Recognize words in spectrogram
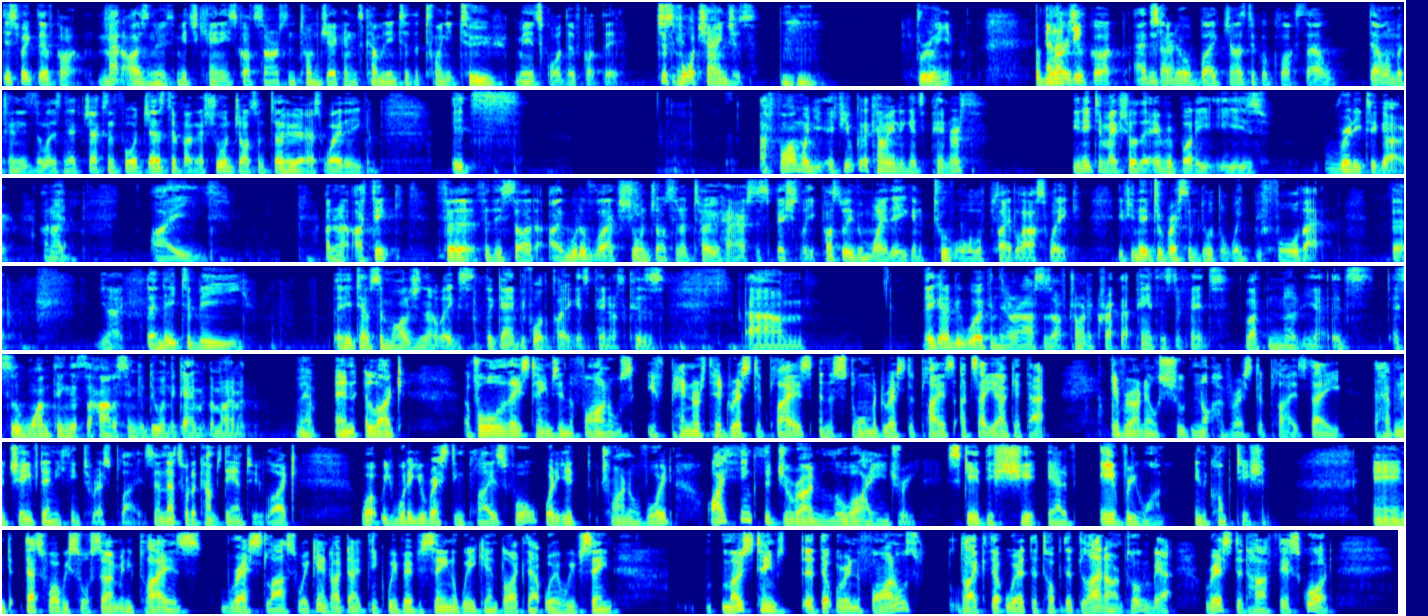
this week they've got Matt Eisenhuth, Mitch Kenny, Scott Sorensen, Tom Jenkins coming into the 22 man squad they've got there. Just four changes. Mhm. Brilliant. The Warriors think- have got Adam. Fonua-Blake, Charles Nickel Clocksdale, Dallin Martini Zelezniak, Jackson Ford, Jazz Tevaga, Shaun Johnson, Tohu Harris, Wade Egan. It's I find when you if you've got to come in against Penrith, you need to make sure that everybody is ready to go. And Yeah. I I I don't know. I think for for this side, I would have liked Shaun Johnson and Toe Harris, especially, possibly even Wade Egan, to have all have played last week. If you need to rest them, do it the week before that. But you know, they need to be they need to have some mileage in their legs the game before the play against Penrith because um, they're going to be working their asses off trying to crack that Panthers defense. Like, no, yeah, it's it's the one thing that's the hardest thing to do in the game at the moment. Yeah, and like of all of these teams in the finals, if Penrith had rested players and the Storm had rested players, I'd say yeah, I get that. Everyone else should not have rested players. They haven't achieved anything to rest players, and that's what it comes down to. Like, what what are you resting players for? What are you trying to avoid? I think the Jarome Luai injury scared the shit out of everyone in the competition, and that's why we saw so many players rest last weekend. I don't think we've ever seen a weekend like that where we've seen most teams that were in the finals, like that were at the top of the ladder, I'm talking about, rested half their squad.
